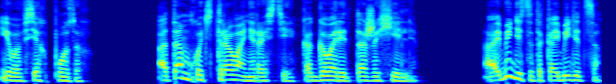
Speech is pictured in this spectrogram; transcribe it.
и во всех позах. А там хоть трава не расти, как говорит та же Хелли. А обидеться так обидеться.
